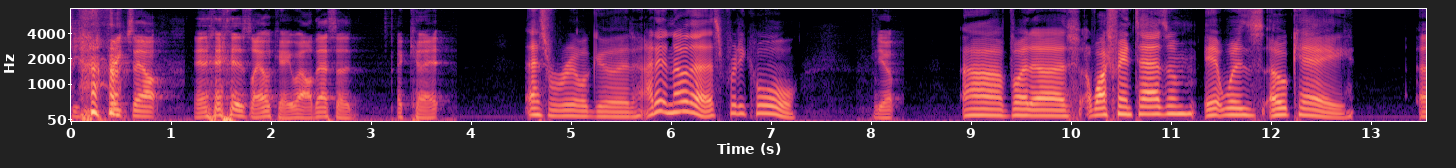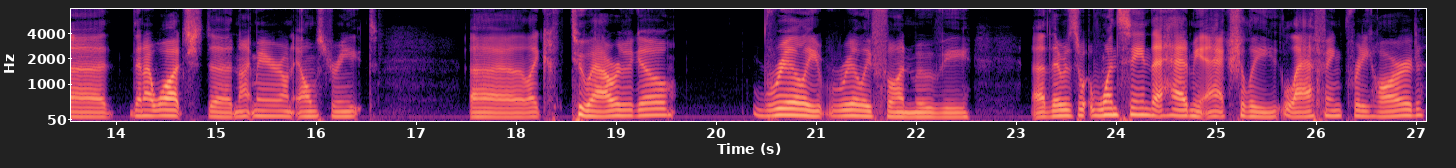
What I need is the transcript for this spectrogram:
she, she freaks out. and it's like okay, well that's a a cut. That's real good. I didn't know that. That's pretty cool. Yep. Uh, but uh, I watched Phantasm. It was okay. Uh, then I watched uh, Nightmare on Elm Street. Uh, like two hours ago. Really, really fun movie. Uh, there was one scene that had me actually laughing pretty hard,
